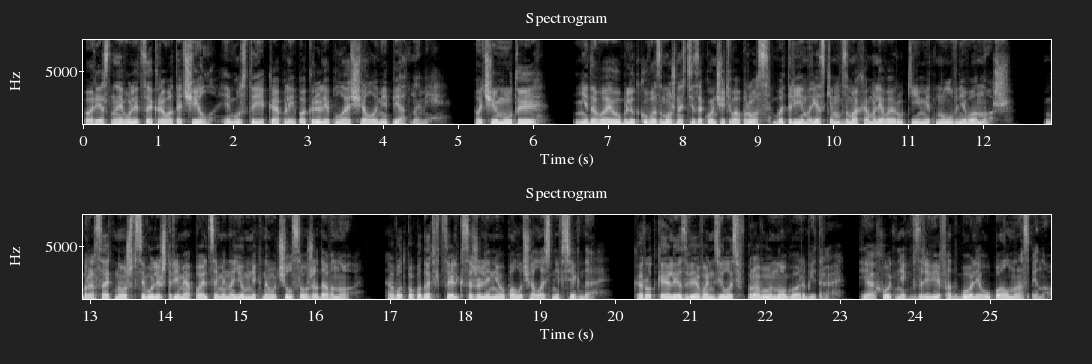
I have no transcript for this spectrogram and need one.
Порез на его лице кровоточил, и густые капли покрыли плащ алыми пятнами. «Почему ты...» Не давая ублюдку возможности закончить вопрос, Бэтрим резким взмахом левой руки метнул в него нож. Бросать нож всего лишь тремя пальцами наемник научился уже давно, а вот попадать в цель, к сожалению, получалось не всегда. Короткое лезвие вонзилось в правую ногу арбитра, и охотник, взревев от боли, упал на спину.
